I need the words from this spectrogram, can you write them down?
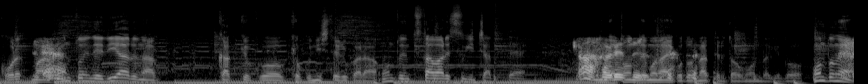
これまあ本当にねリアルな楽曲を曲にしてるから本当に伝わりすぎちゃってとんでもないことになってると思うんだけど本当ね、はい。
